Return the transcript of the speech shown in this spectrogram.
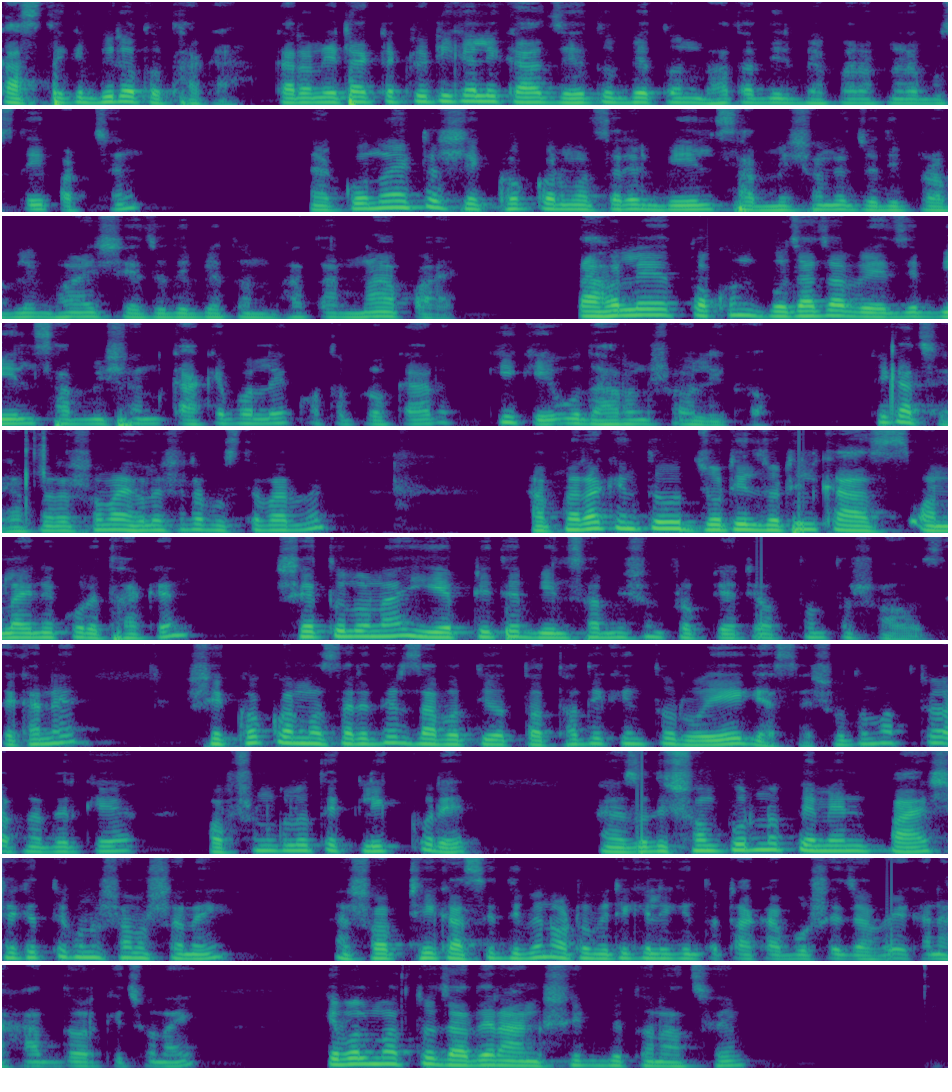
কাজ থেকে বিরত থাকা। কারণ এটা একটা ক্রিটিক্যালি কাজ যেহেতু বেতন ভাতাদির ব্যাপার আপনারা বুঝতেই পারছেন। কোনো একটা শিক্ষক কর্মচারীর বিল সাবমিশনের যদি প্রবলেম হয়, সে যদি বেতন ভাতা না পায়, তাহলে তখন বোঝা যাবে যে বিল সাবমিশন কাকে বলে, কত প্রকার, কি, কি উদাহরণ সহ লিখো। ঠিক আছে? আপনারা সময় হলে সেটা বুঝতে পারবেন। আপনারা কিন্তু জটিল, জটিল কাজ অনলাইনে করে থাকেন। সে তুলনায় ইএফটিতে বিল সাবমিশন প্রক্রিয়াটি অত্যন্ত সহজ। এখানে শিক্ষক কর্মচারীদের যাবতীয় তথ্যাদি কিন্তু রয়েই গেছে। শুধুমাত্র আপনাদেরকে অপশনগুলোতে ক্লিক করে যদি সম্পূর্ণ পেমেন্ট পায় সেক্ষেত্রে কোনো সমস্যা নেই। আ সব ঠিক আছে দিবেন অটোমেটিক্যালি কিন্তু টাকা বসে যাবে। এখানে হাত দেওয়ার কিছু নাই। কেবলমাত্র যাদের আংশিক বেতন আছে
